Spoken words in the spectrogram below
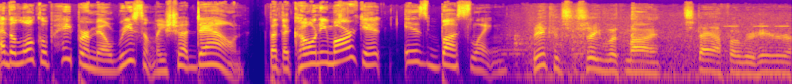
and the local paper mill recently shut down. But the Coney market is bustling. You can see with my staff over here,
